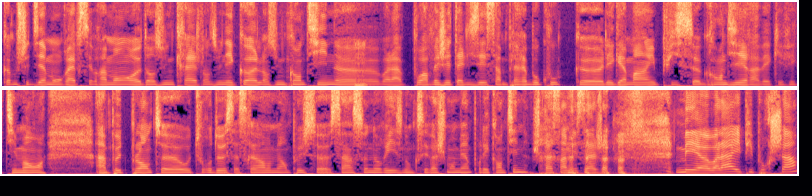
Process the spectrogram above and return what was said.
Comme je te disais, mon rêve, c'est vraiment euh, dans une crèche, dans une école, dans une cantine, euh, Mmh. voilà, pouvoir végétaliser, ça me plairait beaucoup que les gamins ils puissent grandir avec effectivement un peu de plantes euh, autour d'eux, ça serait vraiment bien. En plus, euh, ça insonorise, donc c'est vachement bien pour les cantines. Je passe un message. Mais euh, voilà, et puis pour chat,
